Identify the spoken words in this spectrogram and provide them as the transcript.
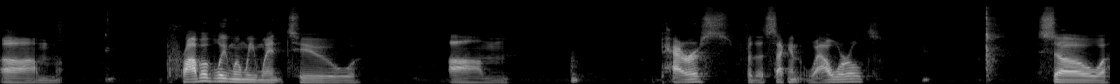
um, probably when we went to um, Paris for the second WoW Worlds. So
